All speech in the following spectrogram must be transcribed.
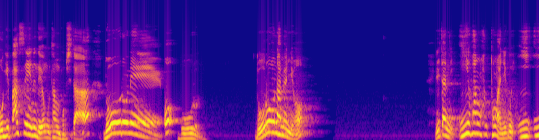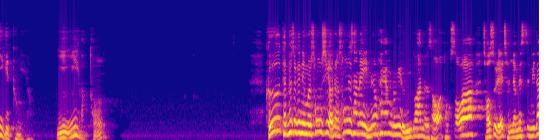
보기 박스에 있는 내용부터 한번 봅시다. 노론의, 어? 노론. 노론 하면요. 일단 이황 확통 아니고 이이 계통이에요. 이이 확통. 그 대표적인 인물 송시열은 송리산에 있는 화양동에 은거하면서 독서와 저술에 전념했습니다.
